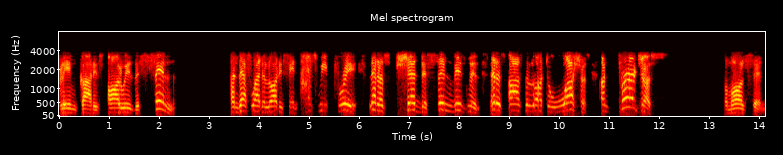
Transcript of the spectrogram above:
blame God. It's always the sin. And that's why the Lord is saying, as we pray, let us shed the sin business. Let us ask the Lord to wash us and purge us from all sin.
